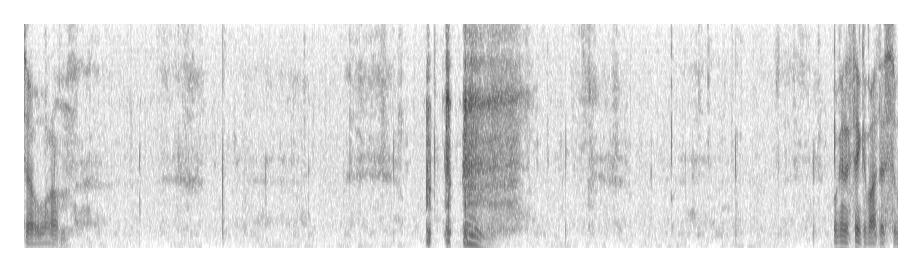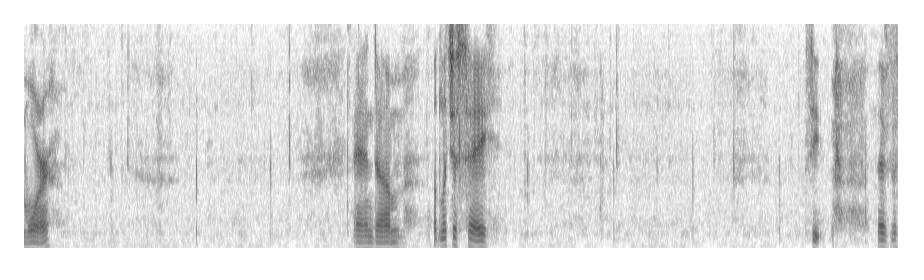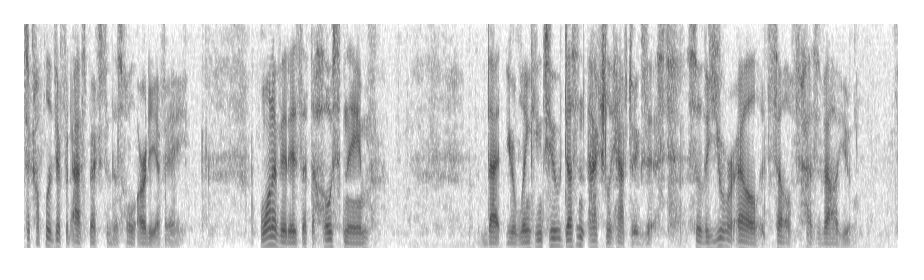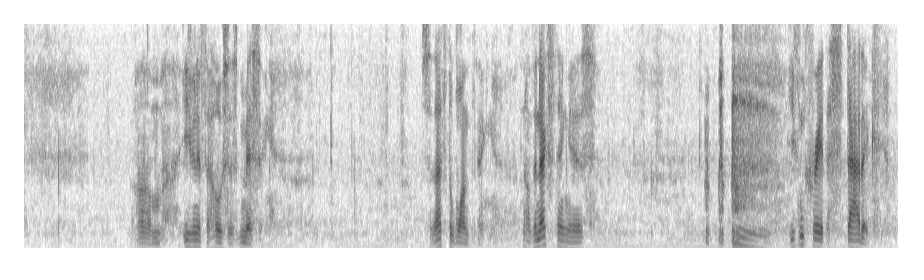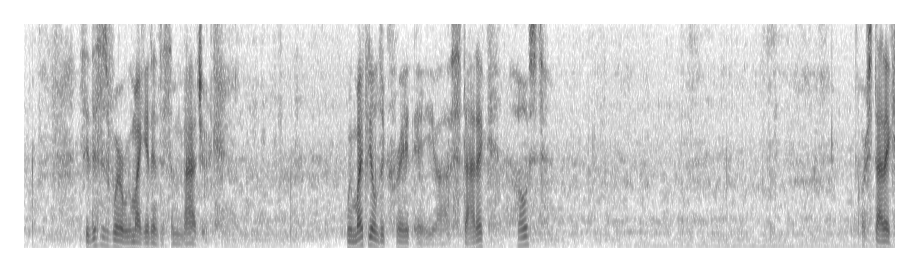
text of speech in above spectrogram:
so, um, going to think about this some more. And, um, but let's just say, see, there's, there's a couple of different aspects to this whole RDFA. One of it is that the host name that you're linking to doesn't actually have to exist. So the URL itself has value, um, even if the host is missing. So that's the one thing. Now, the next thing is you can create a static. See, this is where we might get into some magic. We might be able to create a uh, static host or static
